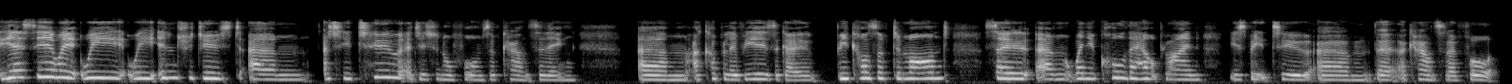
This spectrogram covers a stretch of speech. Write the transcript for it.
Yes, yeah, we we we introduced um, actually two additional forms of counselling um, a couple of years ago because of demand. So um, when you call the helpline, you speak to um, the, a counsellor for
